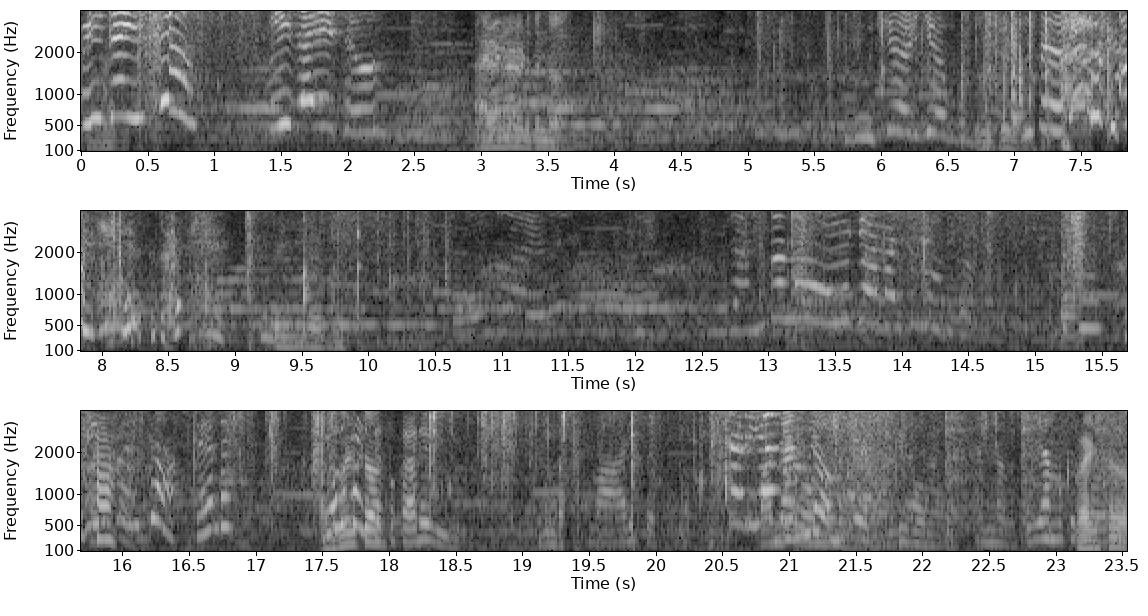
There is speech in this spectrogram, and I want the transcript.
വിജയിച്ചു. വിജയിച്ചു. ഉച്ച അടിക്കാൻ. പഴുത്തതാ.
